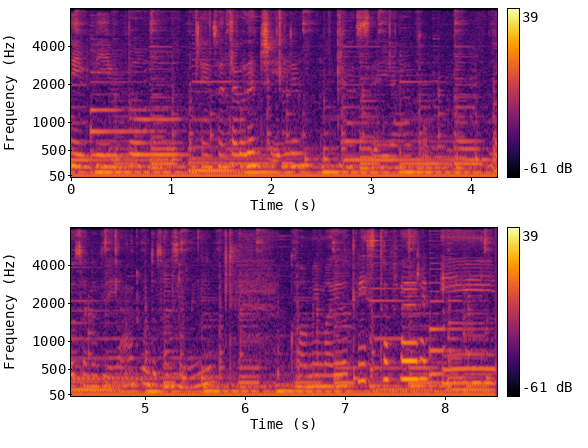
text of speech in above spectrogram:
y vivo en Santiago de Chile hace ya como dos años y algo, dos años y medio, con mi marido Christopher y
